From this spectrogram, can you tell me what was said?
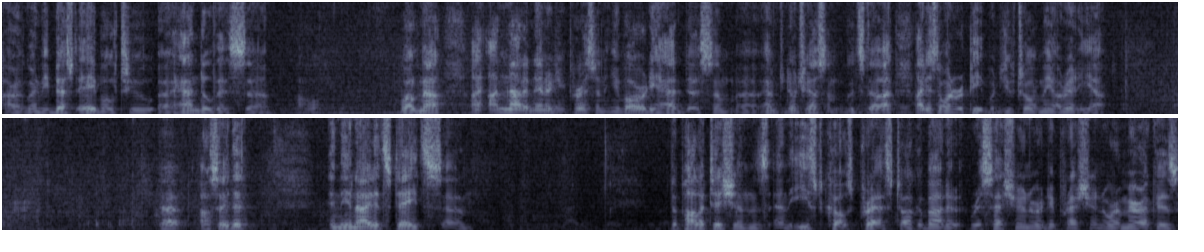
are going to be best able to uh, handle this. Uh, oh. Well, now, I, am not an energy person, and you've already had uh, some, uh, haven't you, don't you have some good stuff? I, I, just don't want to repeat what you've told me already, yeah. I'll say this in the United States, um, the politicians and the East Coast press talk about a recession or a depression or America is,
